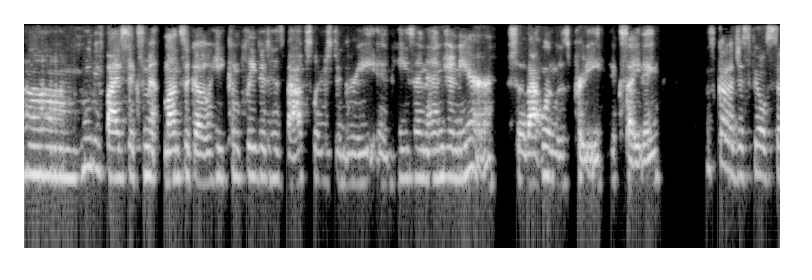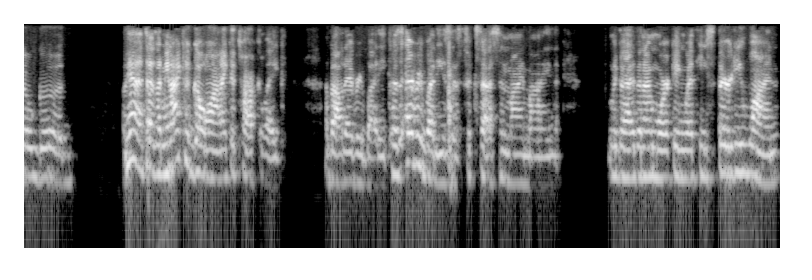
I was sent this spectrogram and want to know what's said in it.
um, maybe five, six mo- months ago. He completed his bachelor's degree and he's an engineer. So that one was pretty exciting. it's gotta just feel so good. Yeah, it does. I mean, I could go on. I could talk like about everybody because everybody's a success in my mind. The guy that I'm working with, he's 31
